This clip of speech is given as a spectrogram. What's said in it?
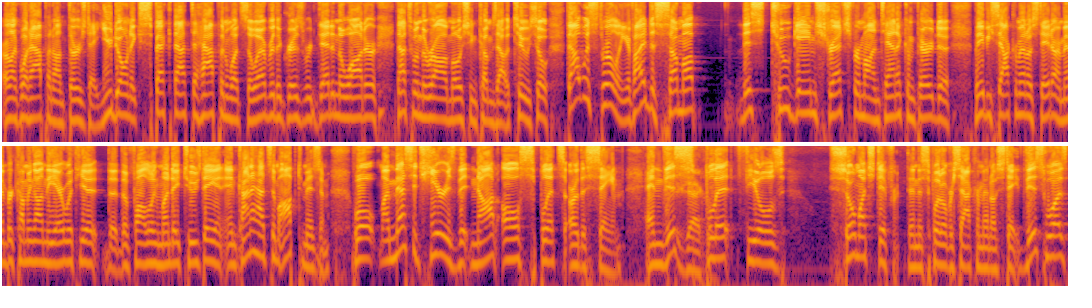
are like what happened on Thursday. You don't expect that to happen whatsoever. The Grizz were dead in the water. That's when the raw emotion comes out too. So that was thrilling. If I had to sum up this two game stretch for Montana compared to maybe Sacramento State. I remember coming on the air with you the, the following Monday, Tuesday, and, and kind of had some optimism. Well, my message here is that not all splits are the same. And this Exactly. split feels so much different than the split over Sacramento State. This was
